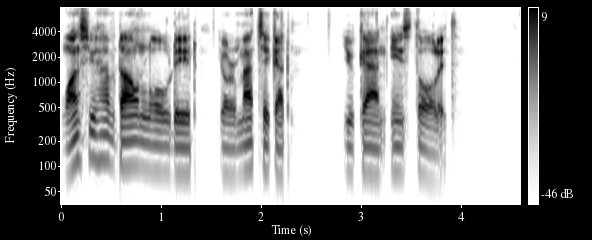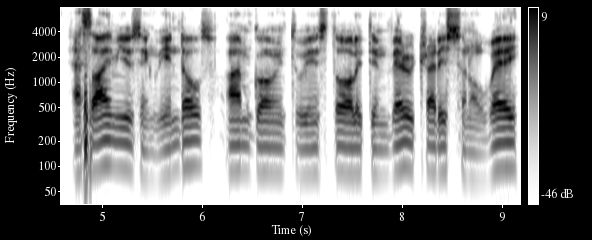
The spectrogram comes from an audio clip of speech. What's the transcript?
Once you have downloaded your MagiCAD, you can install it. As I'm using Windows, I'm going to install it in very traditional way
